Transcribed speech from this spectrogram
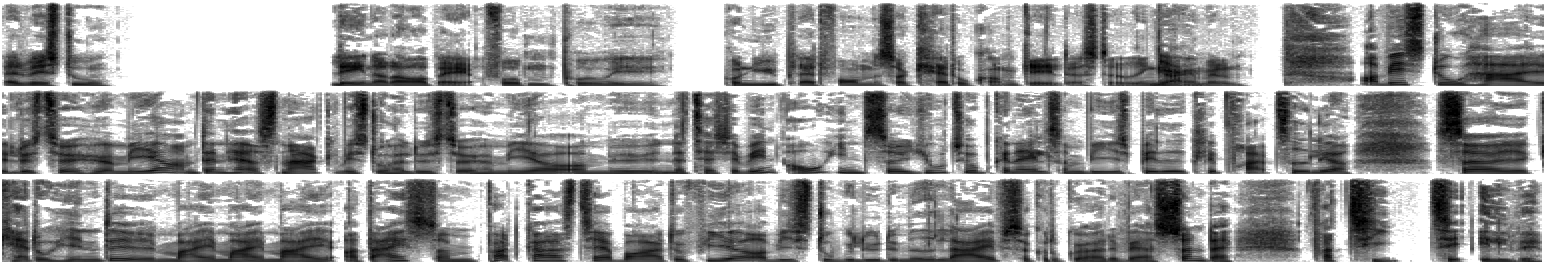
at hvis du læner dig op af at få dem på, øh, på nye platforme, så kan du komme galt afsted en ja. gang imellem. Og hvis du har øh, lyst til at høre mere om den her snak, hvis du har lyst til at høre mere om øh, Natasha Vind og hendes øh, YouTube-kanal, som vi spillede klip fra tidligere, så øh, kan du hente mig, mig, mig og dig som podcast her på Radio 4, og hvis du vil lytte med live, så kan du gøre det hver søndag fra 10 til 11.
